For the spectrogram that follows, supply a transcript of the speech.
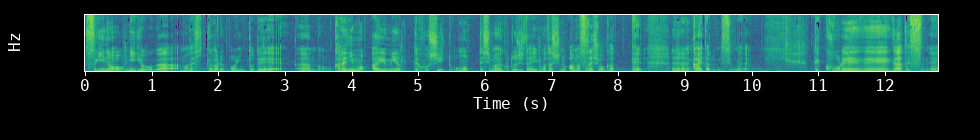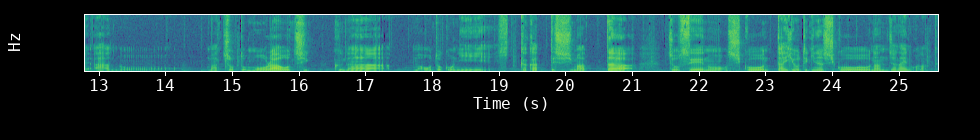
次の2行がまだ引っかかるポイントで、あの彼にも歩み寄ってほしいと思ってしまうこと自体、私の甘さでしょうかって、えー、書いてあるんですよね。で、これがですね、あの、まあ、ちょっとモラオチックな、まあ、男に引っかかってしまった女性の思考、代表的な思考なんじゃないのかなって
